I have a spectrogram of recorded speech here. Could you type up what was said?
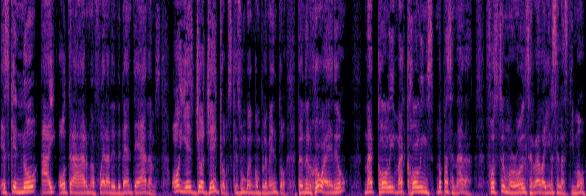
es que no hay otra arma fuera de Adams. Hoy es Joe Jacobs, que es un buen complemento. Pero en el juego aéreo, Matt Collins, no pasa nada. Foster Moreau, el cerrado, ayer se lastimó,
